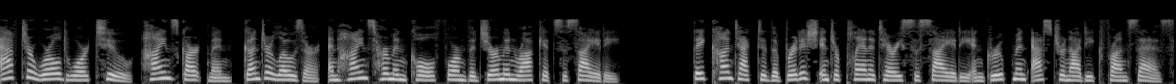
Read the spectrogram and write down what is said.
After World War II, Heinz Gartmann, Gunter Loeser, and Heinz Hermann Koelle formed the German Rocket Society. They contacted the British Interplanetary Society and Groupement Astronautique Française.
